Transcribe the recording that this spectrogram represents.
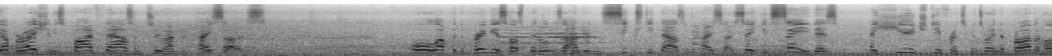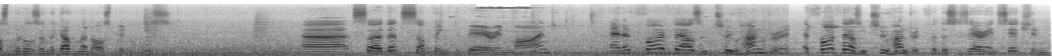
the operation is 5,200 pesos. All up at the previous hospital, it was 160,000 pesos. So you can see there's a huge difference between the private hospitals and the government hospitals. Uh, so that's something to bear in mind. And at 5,200, at 5,200 for the cesarean section,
